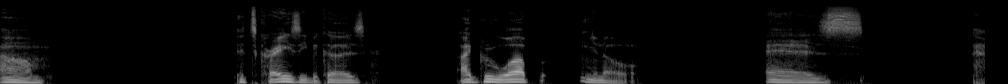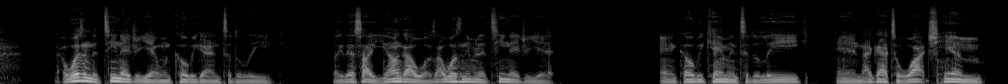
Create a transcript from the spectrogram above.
um, it's crazy because I grew up, you know, as I wasn't a teenager yet when Kobe got into the league. Like that's how young I was. I wasn't even a teenager yet. And Kobe came into the league and I got to watch him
